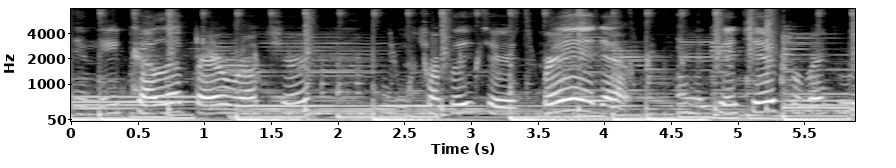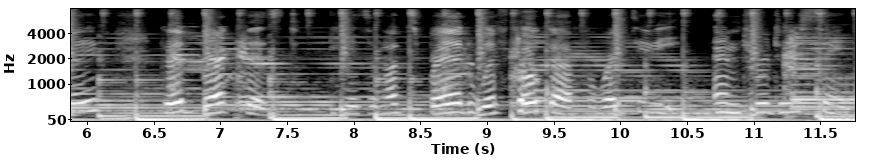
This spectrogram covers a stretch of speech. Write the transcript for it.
in Nutella, Ferrero Rocher, and chocolates are spread out, and the ketchup for microwave, good breakfast. Hazelnut spread with coca for YTV. Introducing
